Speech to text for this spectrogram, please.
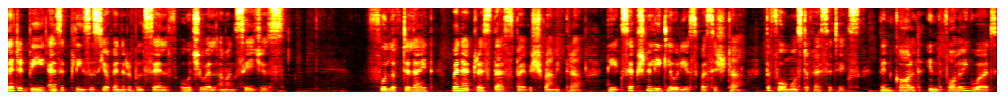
let it be as it pleases your venerable self, O jewel among sages. Full of delight, when addressed thus by Vishwamitra, the exceptionally glorious Vasishtha, the foremost of ascetics, then called in the following words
